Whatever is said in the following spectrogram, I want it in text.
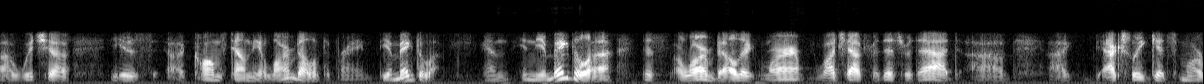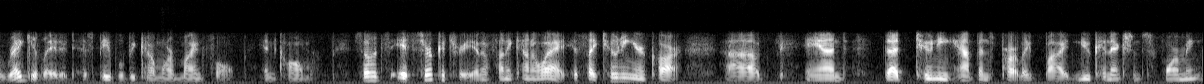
uh, which uh, is uh, calms down the alarm bell of the brain, the amygdala. And in the amygdala, this alarm bell that watch out for this or that uh, uh, actually gets more regulated as people become more mindful and calmer. So it's it's circuitry in a funny kind of way. It's like tuning your car, uh, and that tuning happens partly by new connections forming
